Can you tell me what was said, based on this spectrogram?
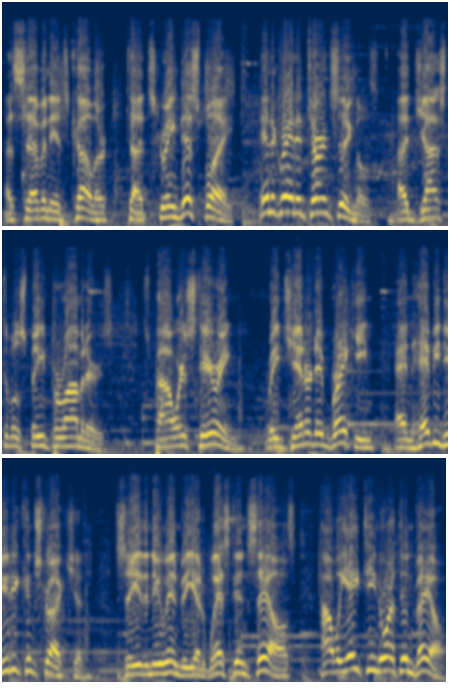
a 7-inch color touchscreen display, integrated turn signals, adjustable speed parameters, power steering, regenerative braking, and heavy-duty construction. See the new Envy at West End Sales, Highway 18 North in Vale.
